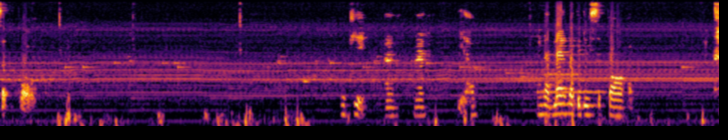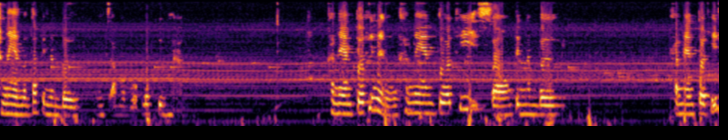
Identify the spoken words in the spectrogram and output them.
สกอร์โอเค อะนะเดี๋ยว อันดับแรกเราไปดูสกอร์ก่อนคะแนนมันต้องเป็น number มันจะเอามาบวกลบคูณหารคะแนนตัวที่หนึ่งคะแนนตัวที่สองเป็น number คะแนนตัวที่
